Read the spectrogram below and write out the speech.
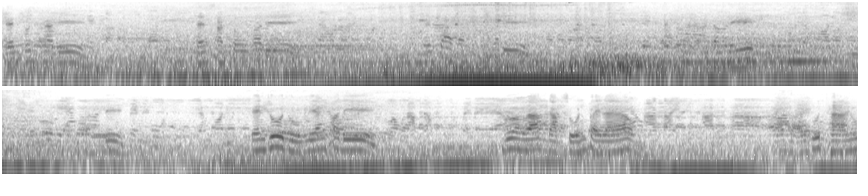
เป็ นพุทธก็ดีเป็นศัตรูก็ดีเป็นเจ้าก็ดีเป็นตัวงานดังนี้ดี เป็นผู้ถูกเลี้ยงก็ดีเป็นทูตถูกเลี้ยงก็ดีร่วงรับดับสูญไปแล้วร่วงรับดับสูญไปแล้ว อาศัยพุทธานุภาพอาศัยพุทธานุ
